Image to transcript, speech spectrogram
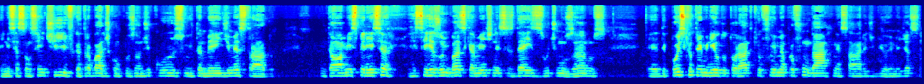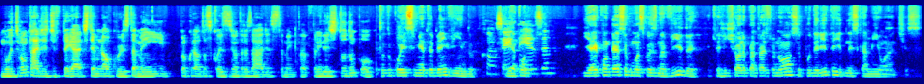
iniciação científica, trabalho de conclusão de curso e também de mestrado. Então, a minha experiência se resume basicamente nesses dez últimos anos, é, depois que eu terminei o doutorado, que eu fui me aprofundar nessa área de biorremediação. Morro de vontade de pegar, de terminar o curso também e procurar outras coisas em outras áreas também, para aprender de tudo um pouco. Todo conhecimento é bem-vindo. Com certeza. E, e aí acontece algumas coisas na vida que a gente olha para trás e fala, nossa, eu poderia ter ido nesse caminho antes.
